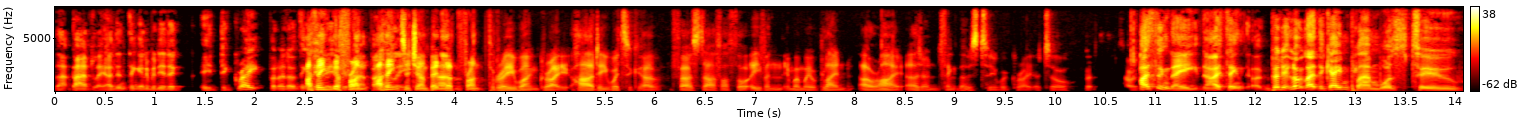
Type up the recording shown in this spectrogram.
that badly. I didn't think anybody did a, did great, but I don't think I think the front. I think to jump in, Um, the front three weren't great. Hardie, Whittaker, first half. I thought even when we were playing, all right. I don't think those two were great at all. But I think they, I think, but it looked like the game plan was to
